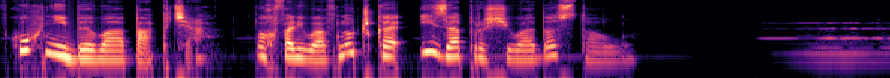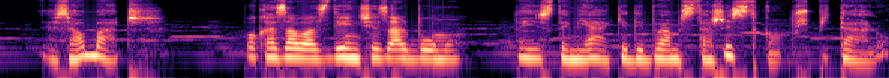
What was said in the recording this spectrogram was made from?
W kuchni była babcia. Pochwaliła wnuczkę i zaprosiła do stołu. Zobacz, Pokazała zdjęcie z albumu. to jestem ja, kiedy byłam stażystką w szpitalu.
